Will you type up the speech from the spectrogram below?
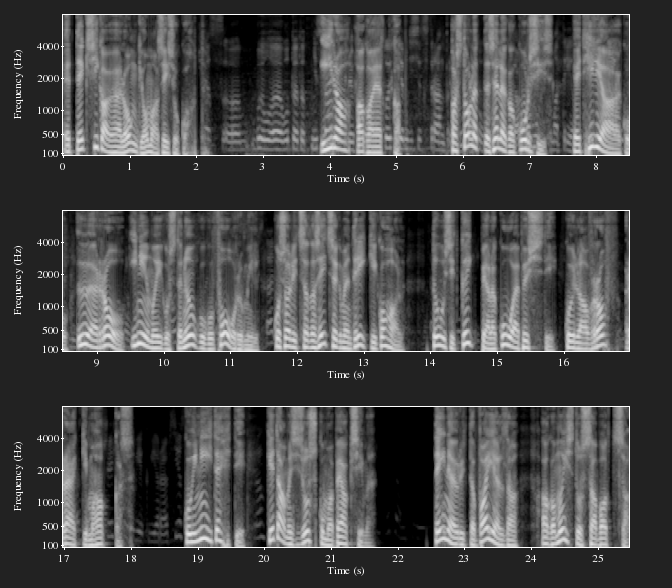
et eks igaühel ongi oma seisukoht. Ira aga jätkab. kas te olete sellega kursis, et hiljaaegu ÜRO Inimõiguste Nõukogu foorumil, kus olid sada seitsekümmend riiki kohal, tõusid kõik peale kuue püsti, kui Lavrov rääkima hakkas. kui nii tehti, keda me siis uskuma peaksime? teine üritab vaielda, aga mõistus saab otsa.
